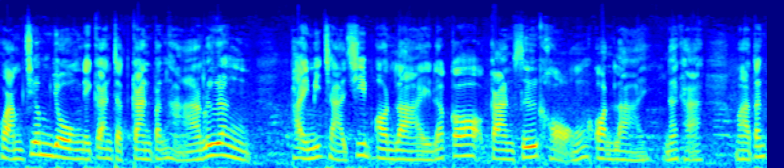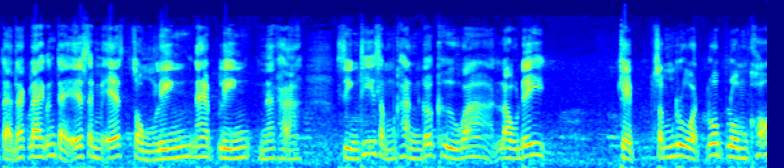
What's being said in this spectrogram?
ความเชื่อมโยงในการจัดการปัญหาเรื่อง ภัยมิจฉาชีพออนไลน์ แล้วก็การซื้อของออนไลน์นะคะ มาตั้งแต่แรก ๆ ตั้งแต่ SMS ส่งลิงก์แนบลิงก์นะคะ สิ่งที่สำคัญก็คือว่าเราได้เก็บสำรวจรวบรวมข้อ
